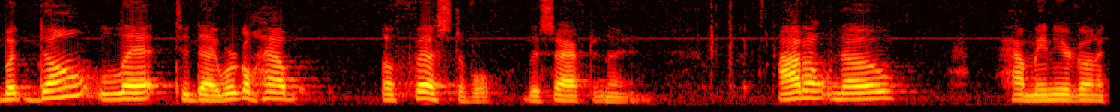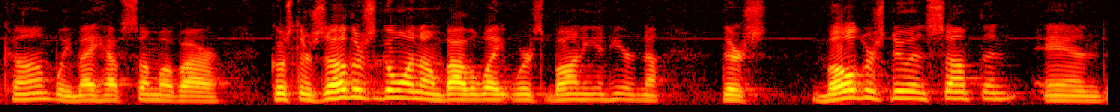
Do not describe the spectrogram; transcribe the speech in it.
But don't let today, we're going to have a festival this afternoon. I don't know how many are going to come. We may have some of our, because there's others going on. By the way, where's Bonnie in here? Now, there's Mulder's doing something, and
